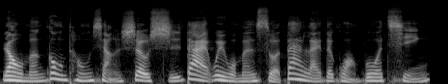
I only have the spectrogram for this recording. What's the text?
让我们共同享受时代为我们所带来的广播情，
